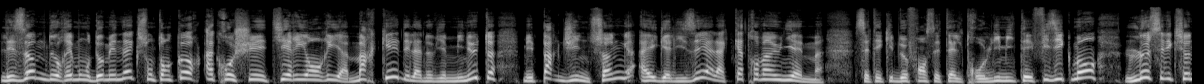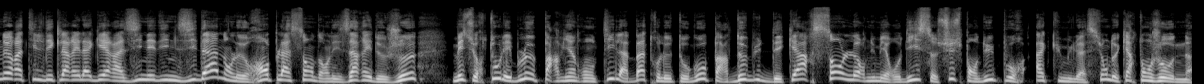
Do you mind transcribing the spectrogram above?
les hommes de Raymond Domenech sont encore accrochés. Thierry Henry a marqué dès la neuvième minute, mais Park Jin-sung a égalisé à la 81e. Cette équipe de France est-elle trop limitée physiquement? Le sélectionneur a-t-il déclaré déclaré la guerre à Zinedine Zidane en le remplaçant dans les arrêts de jeu, mais surtout les Bleus parviendront-ils à battre le Togo par deux buts d'écart sans leur numéro 10 suspendu pour accumulation de cartons jaunes?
